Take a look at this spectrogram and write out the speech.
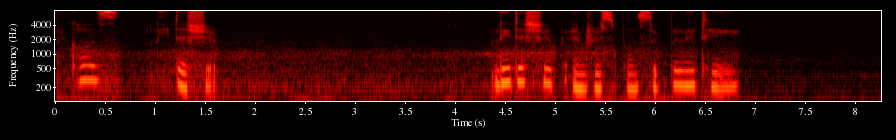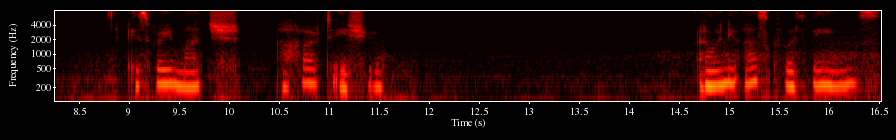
because leadership, leadership and responsibility is very much a heart issue. And when you ask for things,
